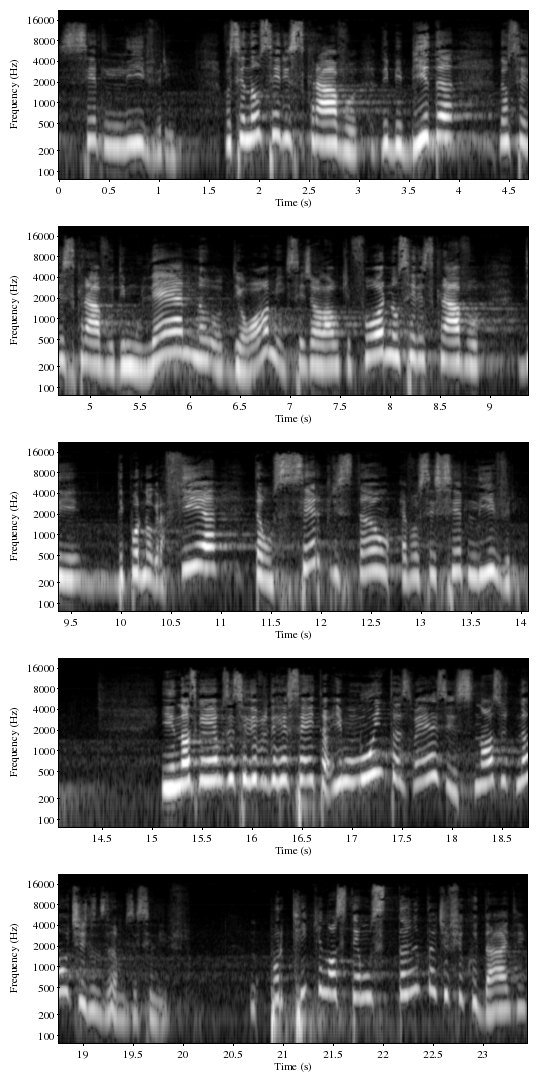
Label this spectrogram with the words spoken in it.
ser livre. Você não ser escravo de bebida, não ser escravo de mulher, de homem, seja lá o que for, não ser escravo de, de pornografia. Então, ser cristão é você ser livre. E nós ganhamos esse livro de receita e muitas vezes nós não utilizamos esse livro. Por que, que nós temos tanta dificuldade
